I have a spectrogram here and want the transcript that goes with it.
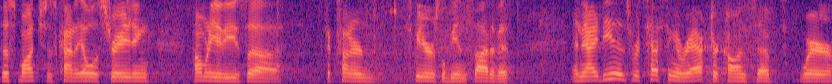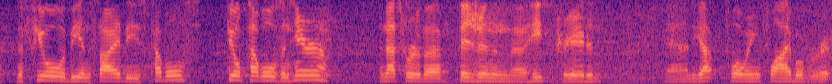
this much is kind of illustrating how many of these uh, 600 spheres will be inside of it. And the idea is we're testing a reactor concept where the fuel would be inside these pebbles, fuel pebbles in here, and that's where the fission and the heat's created. And you got flowing FLiBe over it.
